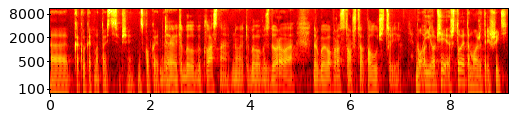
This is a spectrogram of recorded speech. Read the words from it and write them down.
Э, как вы к этому относитесь вообще? Насколько это... Да, это было бы классно, ну, это было бы здорово. Другой вопрос в том, что получится ли. Ну Вот. и вообще, что это может решить?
